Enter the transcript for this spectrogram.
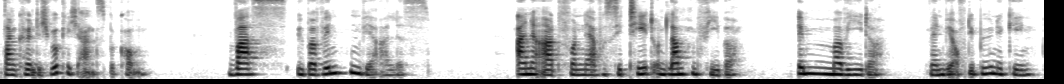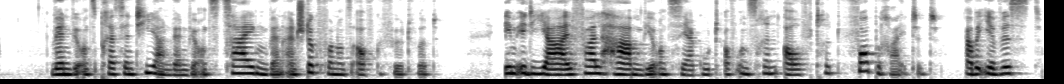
dann könnte ich wirklich Angst bekommen. Was überwinden wir alles? Eine Art von Nervosität und Lampenfieber. Immer wieder, wenn wir auf die Bühne gehen, wenn wir uns präsentieren, wenn wir uns zeigen, wenn ein Stück von uns aufgeführt wird. Im Idealfall haben wir uns sehr gut auf unseren Auftritt vorbereitet. Aber ihr wisst,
